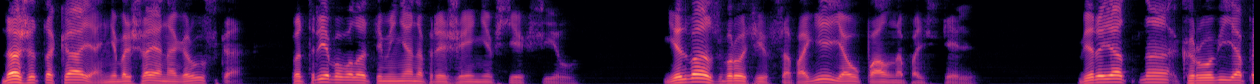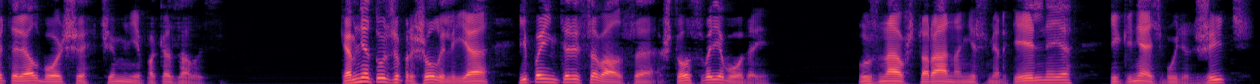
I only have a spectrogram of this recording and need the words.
Даже такая небольшая нагрузка потребовала от меня напряжения всех сил. Едва сбросив сапоги, я упал на постель. Вероятно, крови я потерял больше, чем мне показалось. Ко мне тут же пришел Илья и поинтересовался, что с воеводой. Узнав, что рана не смертельная и князь будет жить,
